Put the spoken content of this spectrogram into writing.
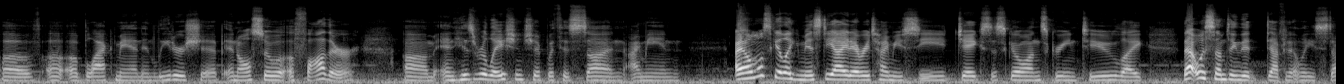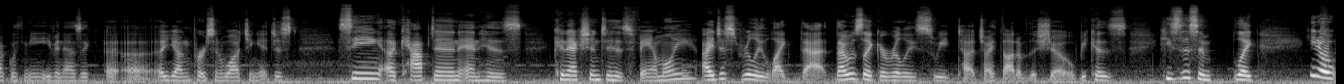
of a, a black man in leadership and also a father. Um, and his relationship with his son, I mean, I almost get like misty eyed every time you see Jake Sisko on screen too. Like that was something that definitely stuck with me, even as a, a, a young person watching it. Just seeing a captain and his connection to his family, I just really liked that. That was like a really sweet touch I thought of the show because he's this imp- like, you know,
